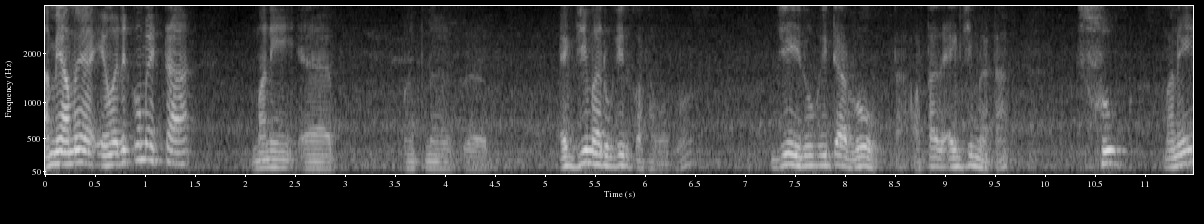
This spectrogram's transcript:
আমি আমি এরকম একটা মানে আপনার একজিমা রুগীর কথা বলব। যে রুগীটা রোগটা, অর্থাৎ একজিমাটা, শুক মানে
